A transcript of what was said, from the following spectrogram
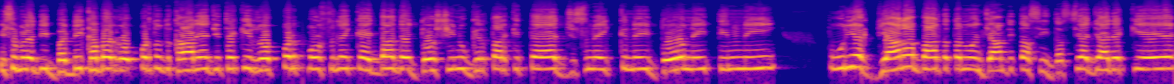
ਇਸ ਵੇਲੇ ਦੀ ਵੱਡੀ ਖਬਰ ਰੋਪੜ ਤੋਂ ਦਿਖਾ ਰਹੇ ਹਾਂ, ਜਿੱਥੇ ਕਿ ਰੋਪੜ ਪੁਲਿਸ ਨੇ ਕੈਦਾਂ ਦੇ ਦੋਸ਼ੀ ਨੂੰ ਗ੍ਰਿਫਤਾਰ ਕੀਤਾ ਹੈ। ਜਿਸ ਨੇ ਇੱਕ ਨਹੀਂ, ਦੋ ਨਹੀਂ, ਤਿੰਨ ਨਹੀਂ, ਪੂਰੀਆਂ 11 ਵਾਰਦਾਤਾਂ ਨੂੰ ਅੰਜਾਮ ਦਿੱਤਾ ਸੀ। ਦੱਸਿਆ ਜਾ ਰਿਹਾ ਕਿ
